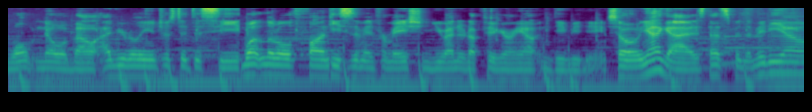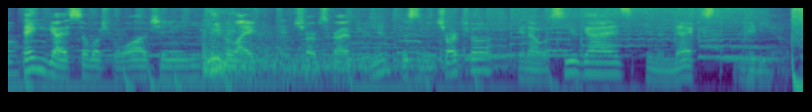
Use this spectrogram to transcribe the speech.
won't know about. I'd be really interested to see what little fun pieces of information you ended up figuring out in DBD. So yeah guys, that's been the video. Thank you guys so much for watching. Leave a like and subscribe if you're new. This has been Sharpshot, and I will see you guys in the next video.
